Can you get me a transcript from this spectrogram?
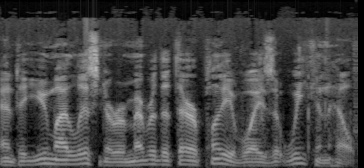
And to you, my listener, remember that there are plenty of ways that we can help.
